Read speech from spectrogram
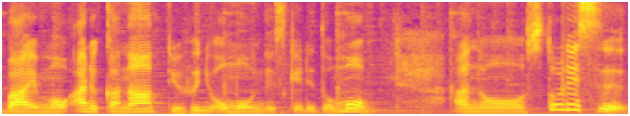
場合もあるかなっていうふうに思うんですけれどもあのストレス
